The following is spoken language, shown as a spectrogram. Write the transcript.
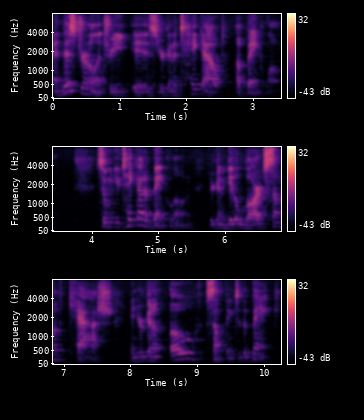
And this journal entry is you're going to take out a bank loan. So when you take out a bank loan, you're going to get a large sum of cash and you're going to owe something to the bank.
